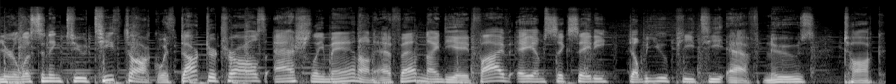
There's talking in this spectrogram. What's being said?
You're listening to Teeth Talk with Dr. Charles Ashley Mann on FM 98.5 AM 680 WPTF News Talk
